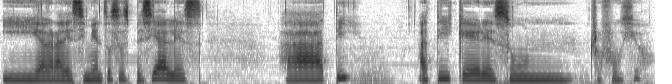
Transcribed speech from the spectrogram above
y agradecimientos especiales a ti, a ti que eres un refugio.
